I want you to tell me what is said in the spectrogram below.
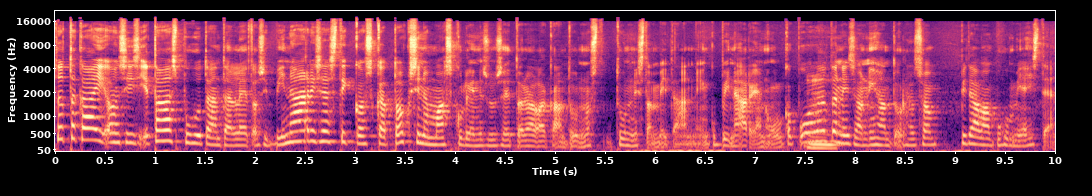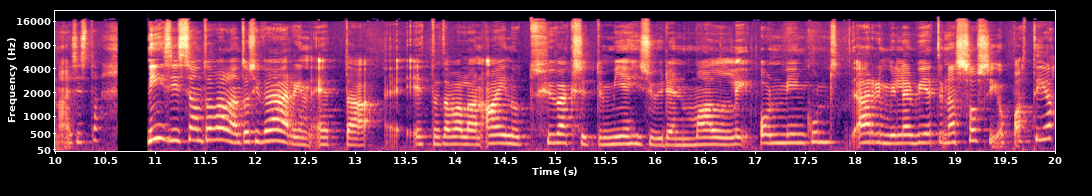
Totta kai on siis, ja taas puhutaan tälleen tosi binäärisesti, koska toksinen maskuliinisuus ei todellakaan tunnista mitään niin kuin binäärien ulkopuolelta, mm. niin se on ihan turha, se on, pitää vaan puhua miehistä ja naisista. Niin, siis se on tavallaan tosi väärin, että, että tavallaan ainut hyväksytty miehisyyden malli on niin kuin äärimmilleen vietynä sosiopatia.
